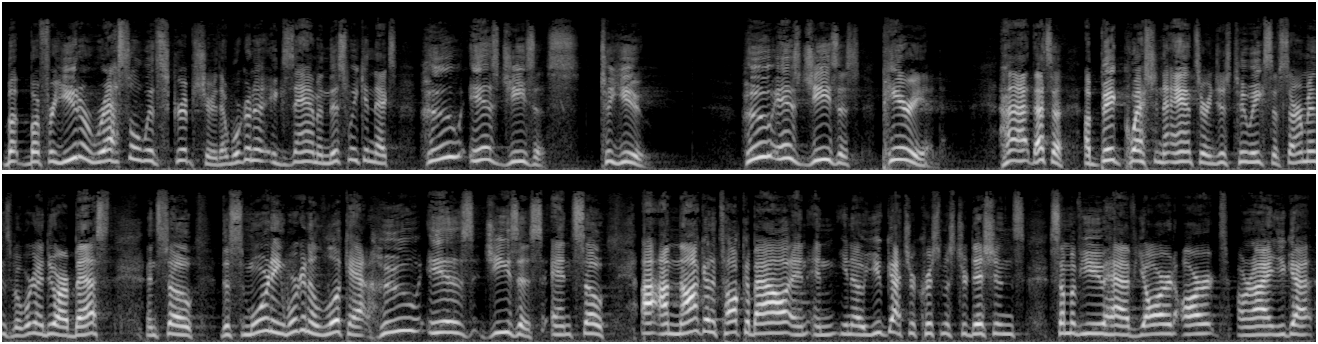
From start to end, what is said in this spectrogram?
but, but for you to wrestle with Scripture that we're going to examine this week and next. Who is Jesus to you? Who is Jesus, period? That's a, a big question to answer in just two weeks of sermons, but we're going to do our best. And so this morning, we're going to look at who is Jesus. And so I, am not going to talk about, and, and you know, you've got your Christmas traditions. Some of you have yard art, all right? You got,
